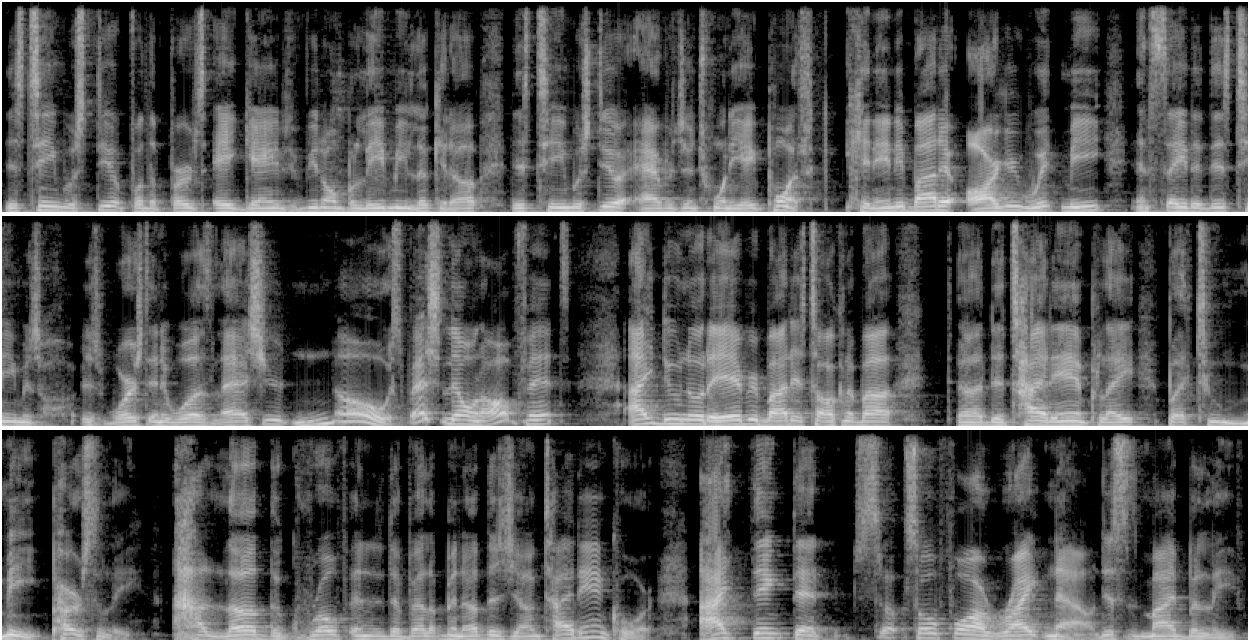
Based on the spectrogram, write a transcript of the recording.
this team was still for the first eight games. If you don't believe me, look it up. This team was still averaging 28 points. Can anybody argue with me and say that this team is is worse than it was last year? No, especially on offense. I do know that everybody's talking about uh, the tight end play, but to me personally, I love the growth and the development of this young tight end core. I think that so, so far, right now, this is my belief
